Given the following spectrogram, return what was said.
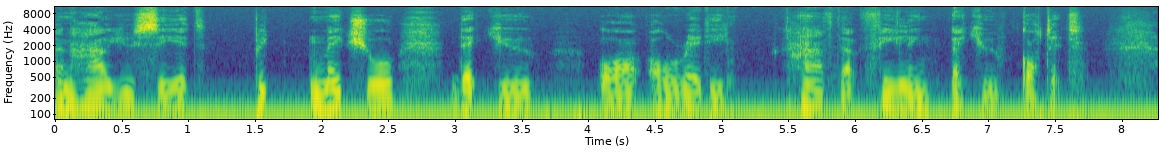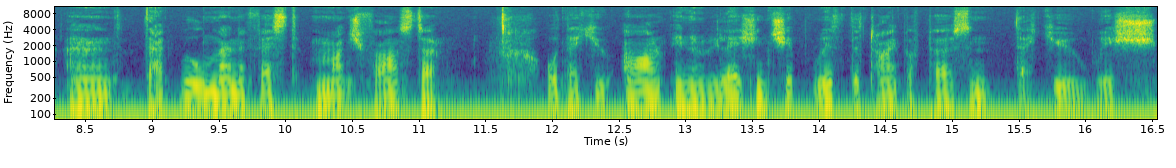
and how you see it. Pre make sure that you are already have that feeling that you've got it and that will manifest much faster or that you are in a relationship with the type of person that you wish.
